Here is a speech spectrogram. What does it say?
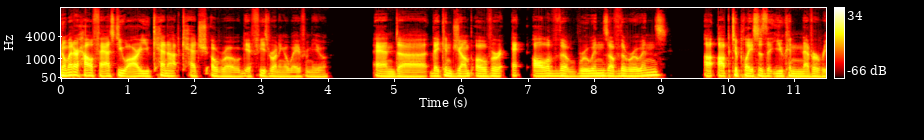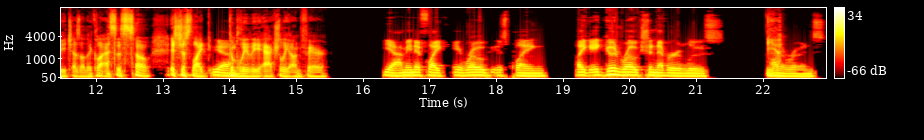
no matter how fast you are, you cannot catch a rogue if he's running away from you, and uh, they can jump over all of the ruins of the ruins uh, up to places that you can never reach as other classes. So it's just like yeah, completely actually unfair. yeah. I mean, if like a rogue is playing, like a good rogue should never lose on Yeah, the ruins.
